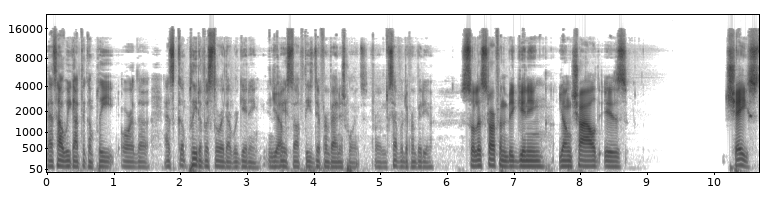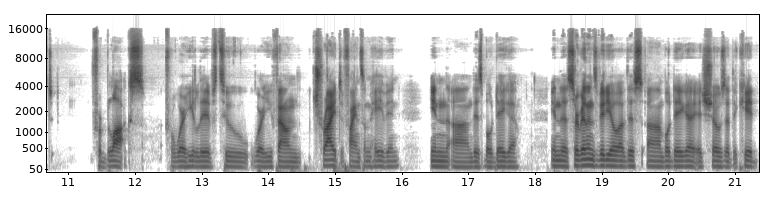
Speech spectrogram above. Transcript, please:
that's how we got the complete or the as complete of a story that we're getting Yep. based off these different vantage points from several different video. So let's start from the beginning. Young child is chased for blocks from where he lives to where he found tried to find some haven in um, this bodega. In the surveillance video of this um, bodega, it shows that the kid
